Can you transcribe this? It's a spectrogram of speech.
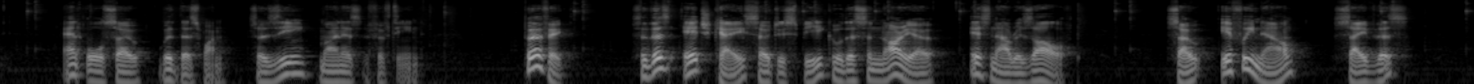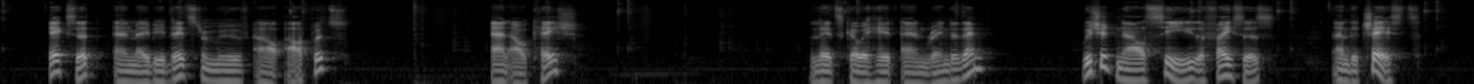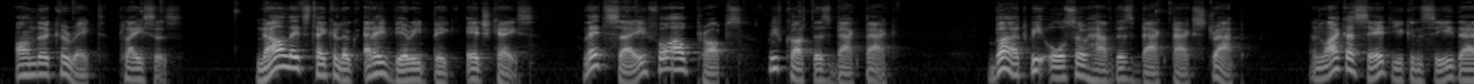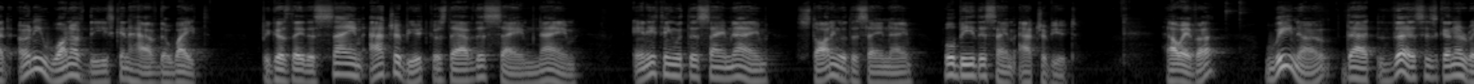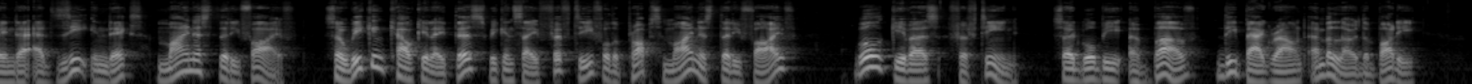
And also with this one. So z minus 15. Perfect. So this edge case, so to speak, or the scenario is now resolved. So if we now save this exit and maybe let's remove our outputs and our cache. Let's go ahead and render them. We should now see the faces and the chests on the correct places. Now let's take a look at a very big edge case. Let's say for our props, we've got this backpack, but we also have this backpack strap. And like I said, you can see that only one of these can have the weight because they're the same attribute because they have the same name. Anything with the same name, starting with the same name, will be the same attribute. However, we know that this is going to render at z-index minus 35. So we can calculate this. We can say 50 for the props minus 35 will give us 15. So it will be above the background and below the body,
